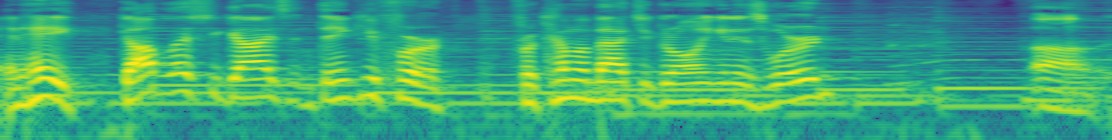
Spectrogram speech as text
And hey, God bless you guys, and thank you for for coming back to growing in His Word. Uh,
